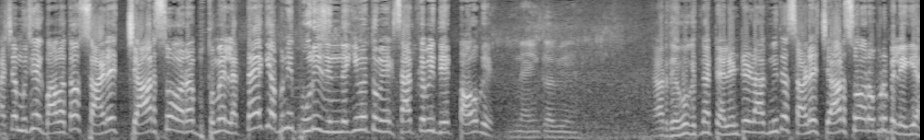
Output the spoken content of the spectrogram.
अच्छा मुझे एक बात बताओ साढ़े चार सौ अरब तुम्हें लगता है कि अपनी पूरी ज़िंदगी में तुम एक साथ कभी देख पाओगे? नहीं कभी यार देखो कितना टैलेंटेड आदमी था साढ़े चार सौ अरब रुपए ले गया।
